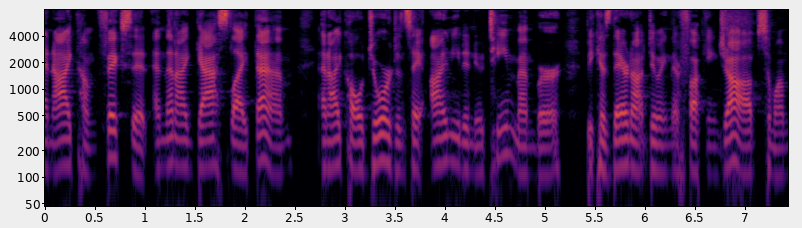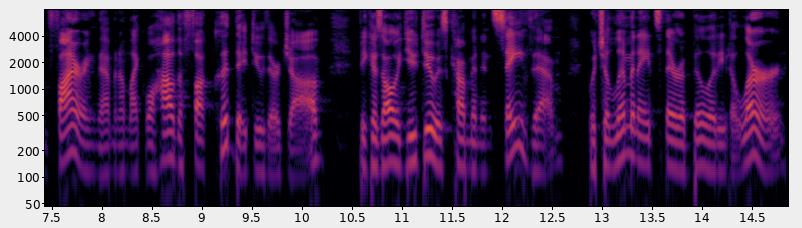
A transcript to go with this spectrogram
and i come fix it and then i gaslight them and i call george and say i need a new team member because they're not doing their fucking job so i'm firing them and i'm like well how the fuck could they do their job because all you do is come in and save them which eliminates their ability to learn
